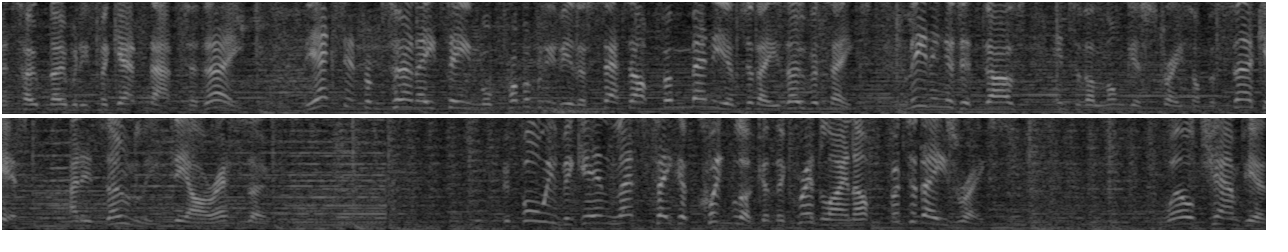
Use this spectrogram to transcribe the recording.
Let's hope nobody forgets that today. The exit from turn 18 will probably be the setup for many of today's overtakes, leading as it does into the longest straight on the circuit and its only DRS zone. Before we begin, let's take a quick look at the grid lineup for today's race. World champion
